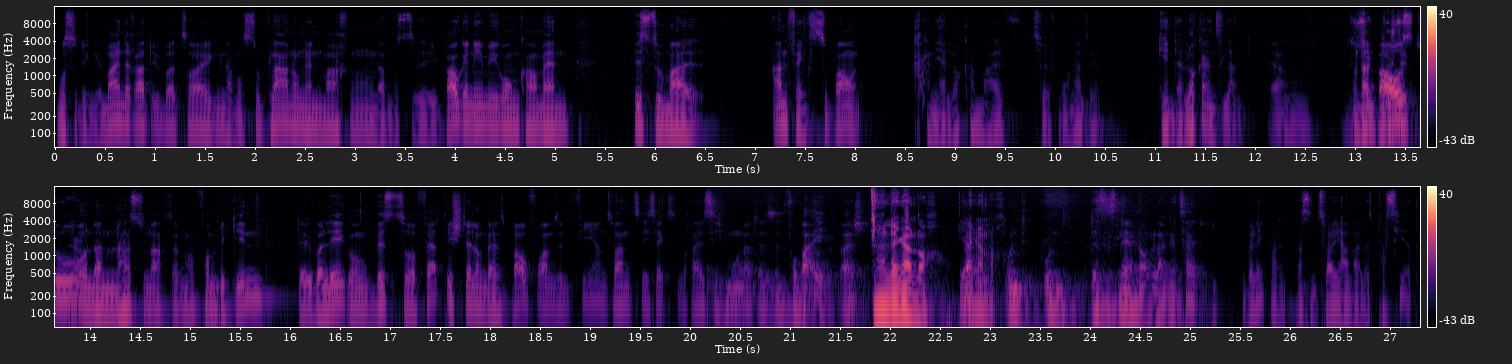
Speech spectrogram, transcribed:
musst du den Gemeinderat überzeugen, dann musst du Planungen machen, dann musst du die Baugenehmigung kommen, bis du mal anfängst zu bauen. Kann ja locker mal zwölf Monate, gehen da locker ins Land. Ja? Und dann baust du ja. und dann hast du nach, sag mal, vom Beginn der Überlegung bis zur Fertigstellung deines Bauvorhabens sind 24, 36 Monate sind vorbei, weißt Ja, länger noch. ja, Länger noch. Und, und das ist eine enorm lange Zeit. Überleg mal, was in zwei Jahren alles passiert.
